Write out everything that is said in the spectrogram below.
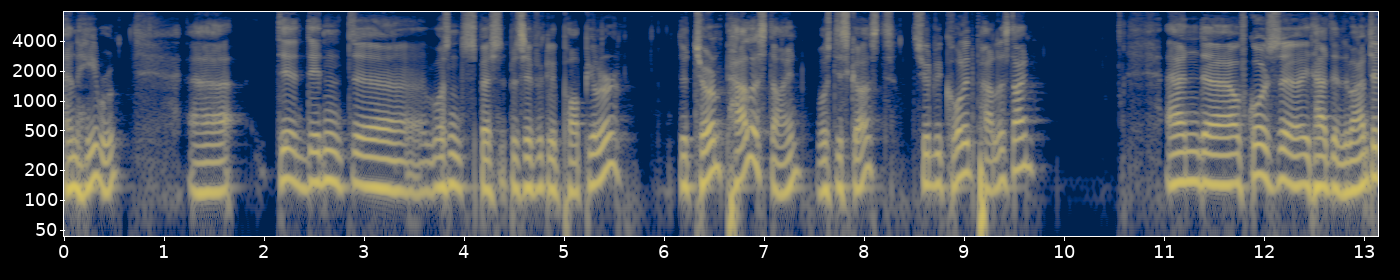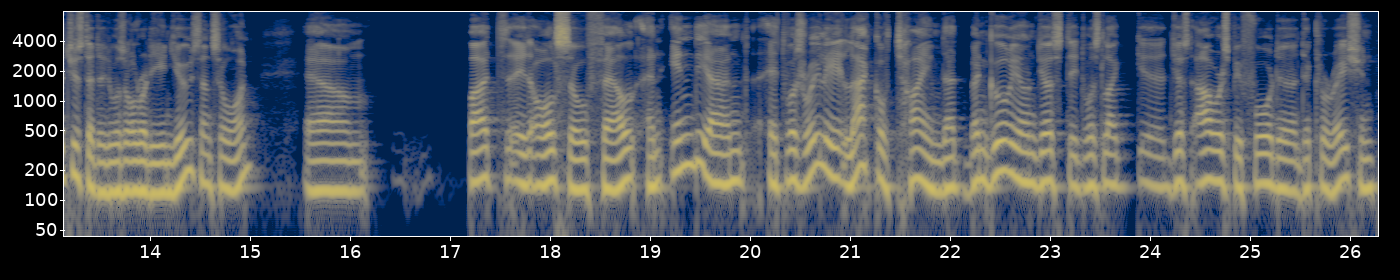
and Hebrew. Uh, didn't wasn't spe- specifically popular. The term Palestine was discussed. Should we call it Palestine? And uh, of course, uh, it had the advantages that it was already in use and so on. Um, but it also fell. And in the end, it was really lack of time that Ben Gurion just, it was like uh, just hours before the declaration.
